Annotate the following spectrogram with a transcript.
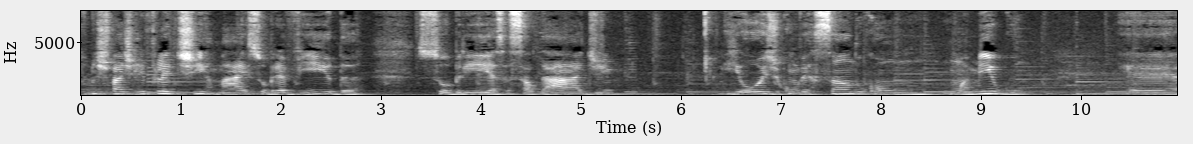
e nos faz refletir mais sobre a vida, sobre essa saudade. E hoje conversando com um amigo, é,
